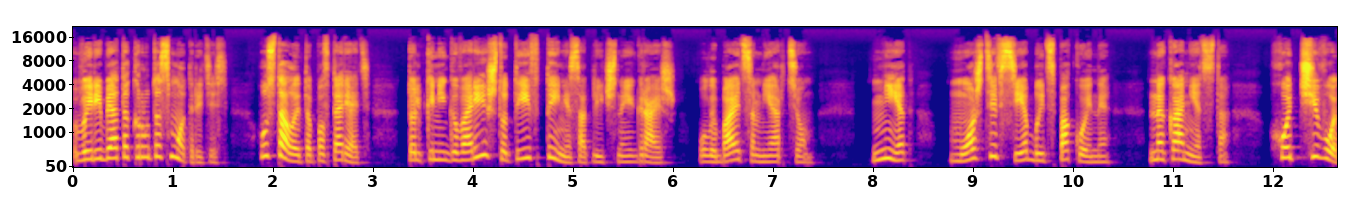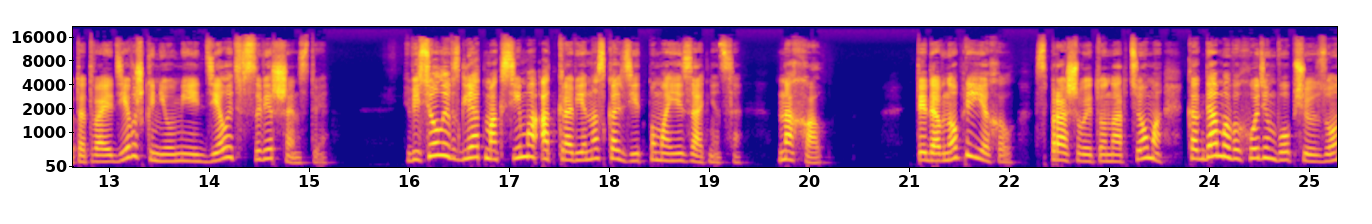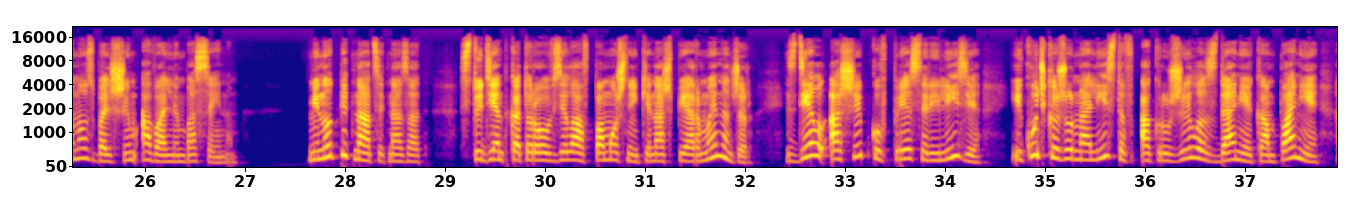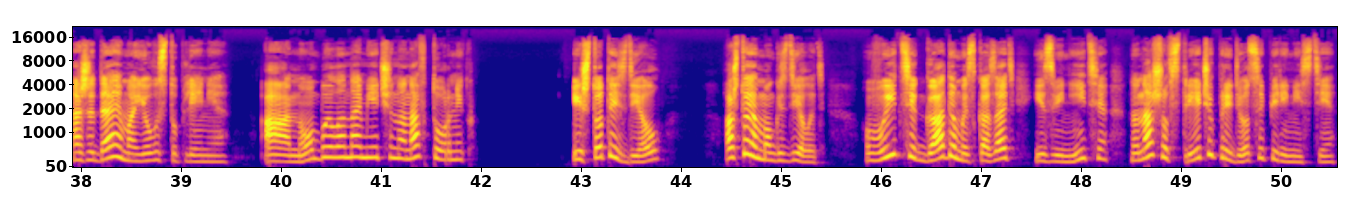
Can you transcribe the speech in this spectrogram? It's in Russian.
«Вы, ребята, круто смотритесь. Устал это повторять. Только не говори, что ты и в теннис отлично играешь», — улыбается мне Артем. «Нет, можете все быть спокойны. Наконец-то. Хоть чего-то твоя девушка не умеет делать в совершенстве». Веселый взгляд Максима откровенно скользит по моей заднице. Нахал. «Ты давно приехал?» Спрашивает он Артема, когда мы выходим в общую зону с большим овальным бассейном. Минут 15 назад студент, которого взяла в помощники наш пиар-менеджер, сделал ошибку в пресс-релизе, и кучка журналистов окружила здание компании, ожидая мое выступление. А оно было намечено на вторник. «И что ты сделал?» «А что я мог сделать?» «Выйти к гадам и сказать, извините, но нашу встречу придется перенести.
